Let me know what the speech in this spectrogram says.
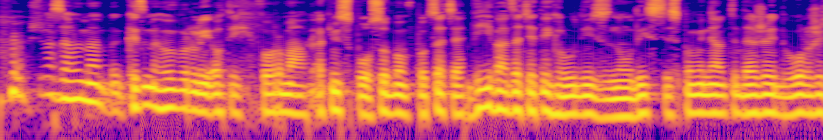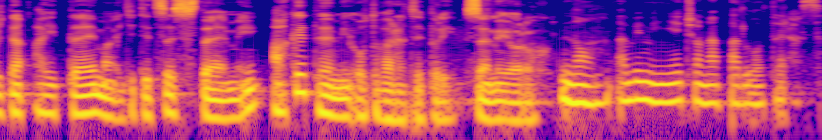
Čo vás zaujíma, keď sme hovorili o tých formách, akým spôsobom v podstate vyvádzate tých ľudí z nudy, ste spomínali teda, že je dôležitá aj téma, idete cez témy. Aké témy otvárate pri senioroch? No, aby mi niečo napadlo teraz.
